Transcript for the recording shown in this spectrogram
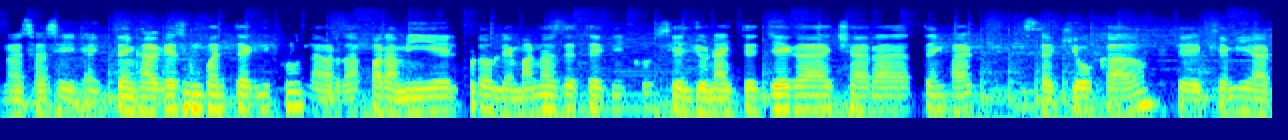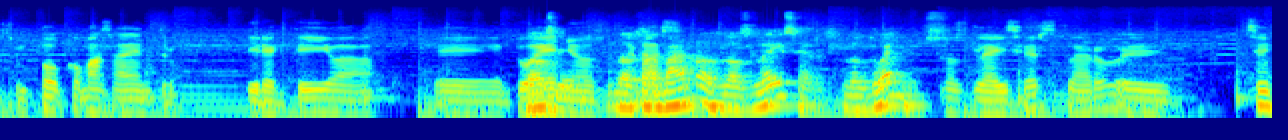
No es así. Eh, Ten Hag es un buen técnico, la verdad. Para mí el problema no es de técnico. Si el United llega a echar a Ten Hag, está equivocado. Tiene que mirarse un poco más adentro. Directiva, eh, dueños. Los, hermanos, los Glazers, los dueños. Los Glazers, claro. eh, sí,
